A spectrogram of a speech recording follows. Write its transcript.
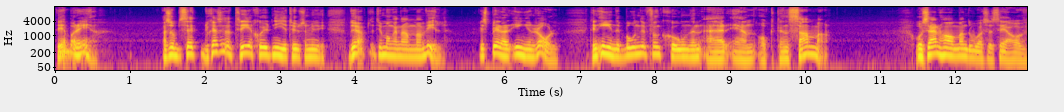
Det är bara det Alltså, du kan sätta 3, 7, 9 tusen, döp det till hur många namn man vill. Det spelar ingen roll. Den inneboende funktionen är en och densamma. Och sen har man då så att säga av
